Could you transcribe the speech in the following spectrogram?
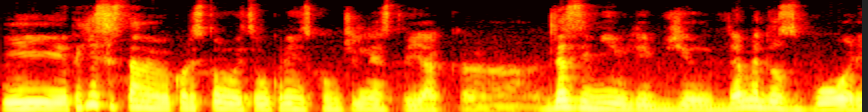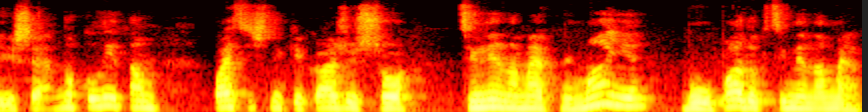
І такі системи використовуються в українському бджільництві як е, для зимівлі бджіл, для медозборів і ще. Ну коли там пасічники кажуть, що ціни на мед немає, бо упадок ціни на мед.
